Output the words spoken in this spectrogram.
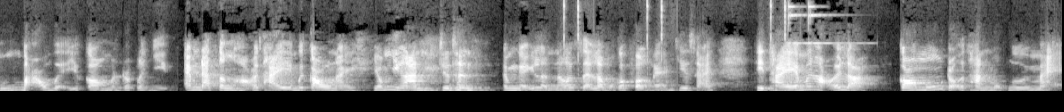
muốn bảo vệ cho con mình rất là nhiều. Em đã từng hỏi thầy em cái câu này giống như anh, cho nên em nghĩ là nó sẽ là một cái phần để em chia sẻ. Thì thầy em mới hỏi là, con muốn trở thành một người mẹ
